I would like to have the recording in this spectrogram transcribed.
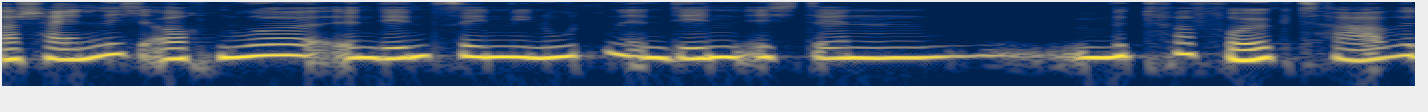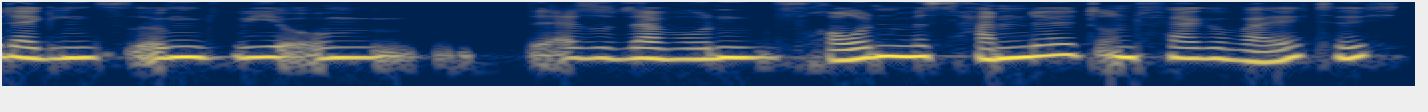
wahrscheinlich auch nur in den zehn Minuten, in denen ich den mitverfolgt habe. Da ging es irgendwie um, also da wurden Frauen misshandelt und vergewaltigt.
